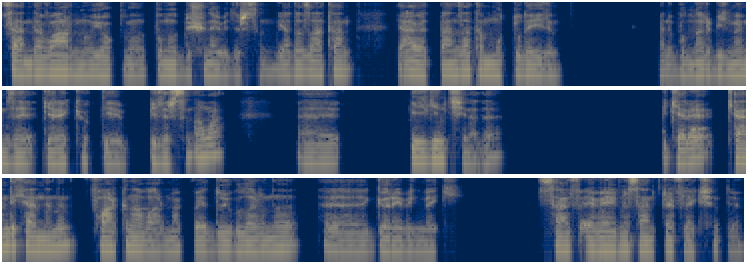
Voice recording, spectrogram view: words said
sende var mı yok mu bunu düşünebilirsin. Ya da zaten ya evet ben zaten mutlu değilim. Hani bunları bilmemize gerek yok diye bilirsin ama e, ilginç yine de. Bir kere kendi kendinin farkına varmak ve duygularını e, görebilmek. Self awareness and reflection diyor.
